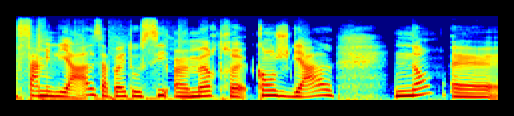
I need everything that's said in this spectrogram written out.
familial. Ça peut être aussi un meurtre conjugal. Non, euh,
